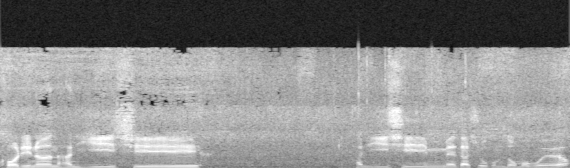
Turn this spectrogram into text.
거리는 한 20, 한 20m 조금 넘어 보여요.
